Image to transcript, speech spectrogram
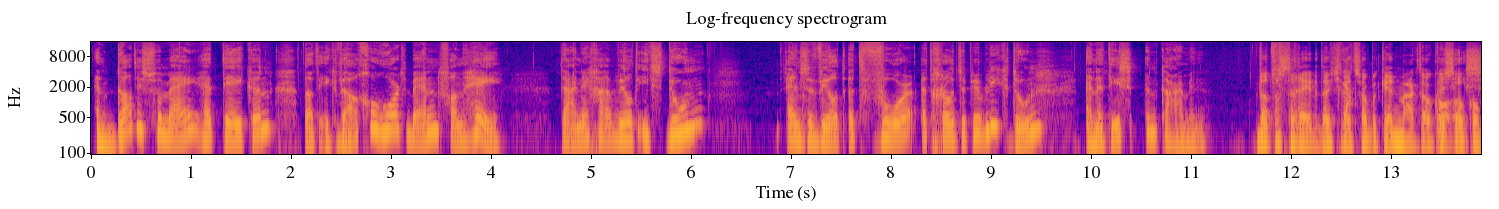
En dat is voor mij het teken dat ik wel gehoord ben van... hé, hey, Tanja wilt iets doen en ze wil het voor het grote publiek doen. En het is een Carmen. Dat was de reden dat je dat zo bekend maakte. Ook al, ook al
